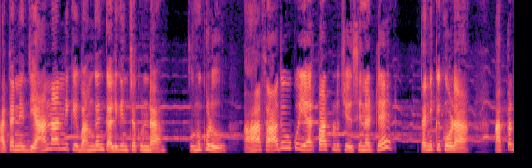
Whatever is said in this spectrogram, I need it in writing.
అతని ధ్యానానికి భంగం కలిగించకుండా సుముకుడు ఆ సాధువుకు ఏర్పాట్లు చేసినట్లే అతనికి కూడా అక్కడ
